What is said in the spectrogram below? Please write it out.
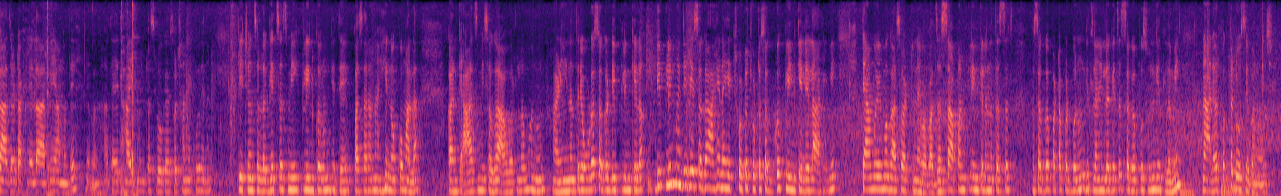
गाजर टाकलेला आहे यामध्ये. हे बघा आता हे दहा एक मिनटं स्लो गॅसवर छान उकळू दे ना. किचनचं लगेचच मी क्लीन करून घेते. पसारा नाही नको मला. कारण की आज मी सगळं आवरलं म्हणून आणि नंतर एवढं सगळं डीप क्लीन केलं. डीप क्लीन म्हणजे हे सगळं आहे ना हे छोटं छोटं सगळं क्लीन केलेलं आहे मी. त्यामुळे मग असं वाटतं नाही बाबा जसं आपण क्लीन केलं ना तसंच सगळं पटापट बनवून घेतलं आणि लगेचच सगळं पुसून घेतलं मी. आणि आल्यावर फक्त डोसे बनवायचे.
